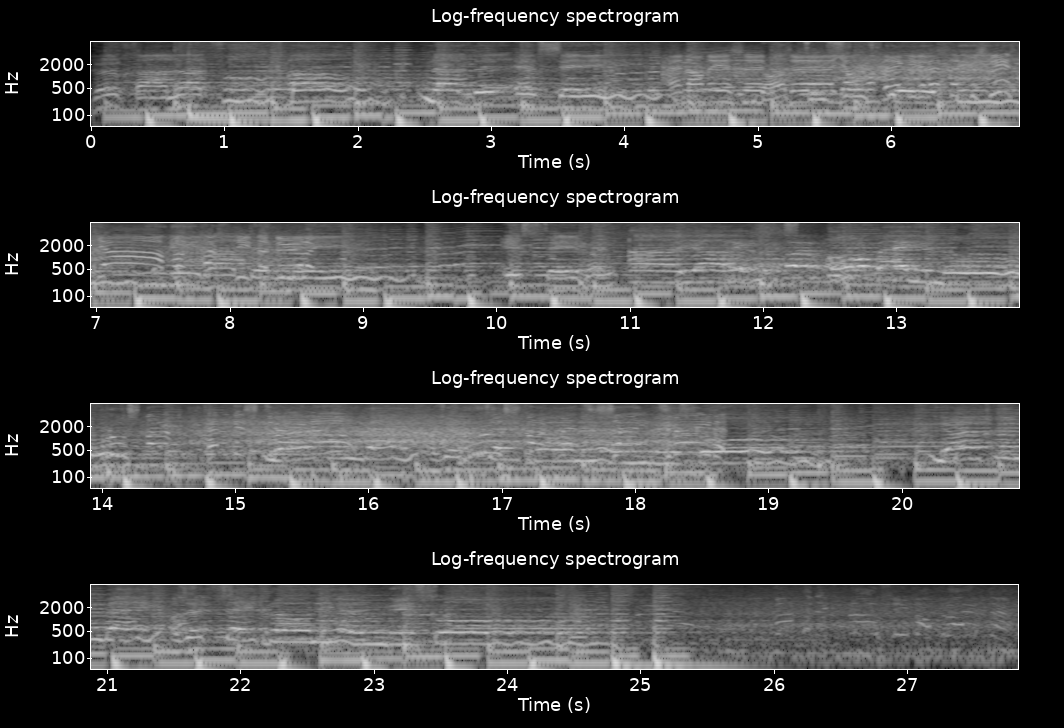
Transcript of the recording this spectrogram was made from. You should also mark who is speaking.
Speaker 1: We gaan naar voetbal, naar de FC.
Speaker 2: En dan is het eh,
Speaker 1: is
Speaker 2: Jan van Dijk die heeft het beslist. Ja, fantastisch natuurlijk.
Speaker 1: Is tegen Ajax of bij een oor.
Speaker 3: Roestak en het is 2-0.
Speaker 1: Juichen wij als FC
Speaker 3: Roestak met zijn tweede.
Speaker 1: Juichen wij als FC Groningen weer scoort.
